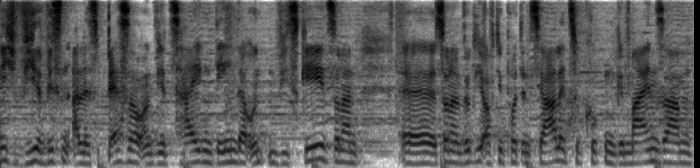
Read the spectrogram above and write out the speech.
Nicht wir wissen alles besser und wir zeigen denen da unten, wie es geht, sondern, äh, sondern wirklich auf die Potenziale zu gucken, gemeinsam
